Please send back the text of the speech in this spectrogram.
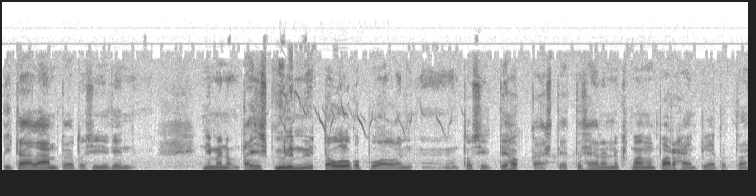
pitää lämpöä tosi hyvin nimenomaan, tai siis kylmyyttä ulkopuolella tosi tehokkaasti, että sehän on yksi maailman parhaimpia tota,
